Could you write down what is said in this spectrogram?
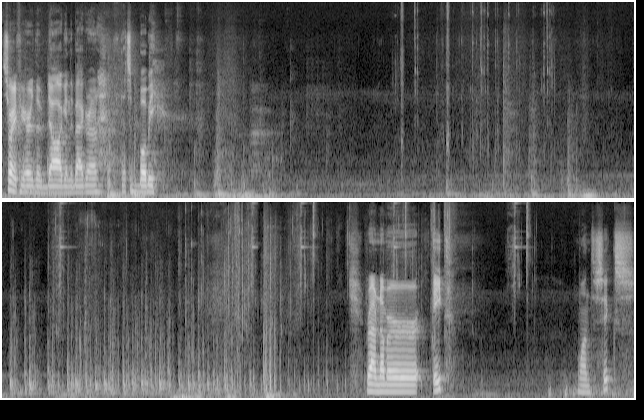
Sorry if you heard the dog in the background. That's Bobby. Round number eight. One to six.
